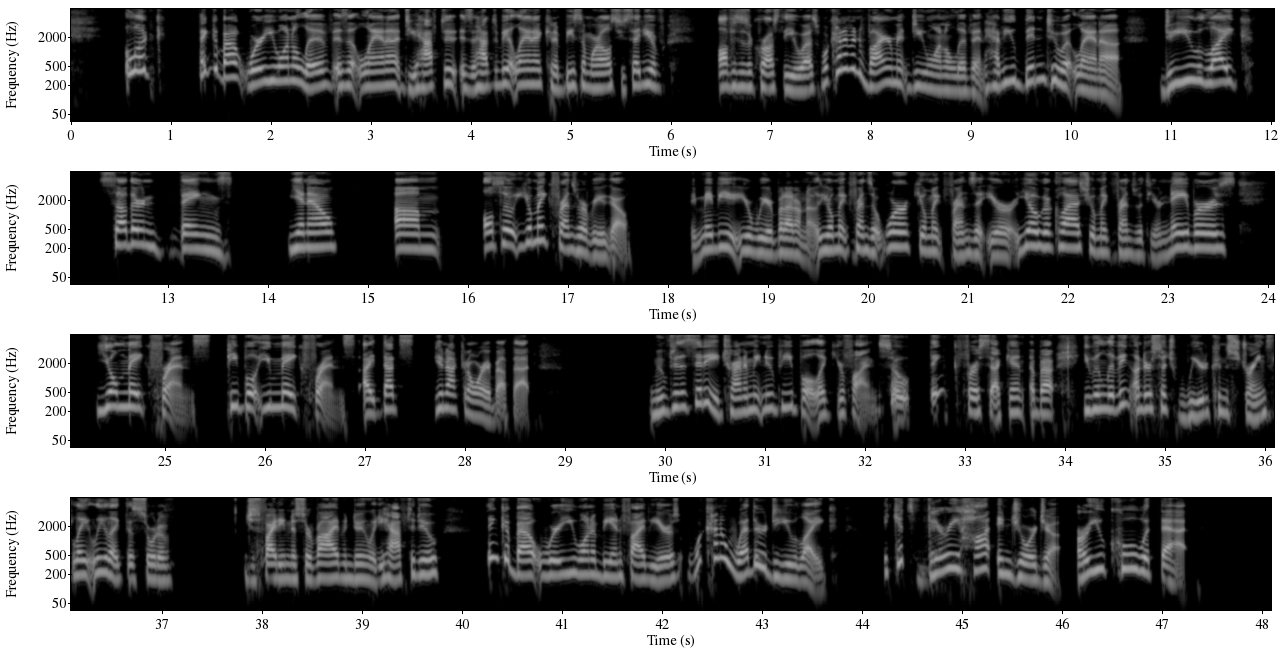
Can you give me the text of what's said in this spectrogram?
Look, think about where you want to live. Is Atlanta? Do you have to is it have to be Atlanta? Can it be somewhere else? You said you have offices across the US. What kind of environment do you want to live in? Have you been to Atlanta? Do you like southern things? You know? Um also you'll make friends wherever you go maybe you're weird, but I don't know. You'll make friends at work. You'll make friends at your yoga class. You'll make friends with your neighbors. You'll make friends. People, you make friends. I that's you're not going to worry about that. Move to the city, trying to meet new people. Like you're fine. So think for a second about you've been living under such weird constraints lately, like this sort of just fighting to survive and doing what you have to do. Think about where you want to be in five years. What kind of weather do you like? It gets very hot in Georgia. Are you cool with that?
